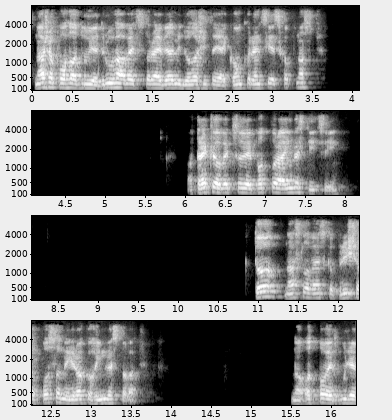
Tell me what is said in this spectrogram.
Z nášho pohľadu je druhá vec, ktorá je veľmi dôležitá, je konkurencieschopnosť. A tretia vec je podpora investícií. Kto na Slovensko prišiel v posledných rokoch investovať? No odpoveď bude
